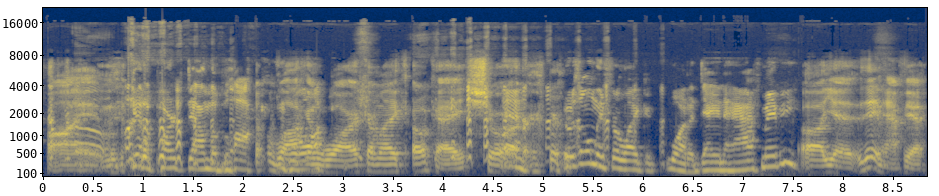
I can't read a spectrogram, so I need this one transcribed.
fine." Get gotta park down the block. Walk and walk. I'm like, okay, sure. It was only for like what a day and a half, maybe. uh, yeah, they didn't have yeah.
